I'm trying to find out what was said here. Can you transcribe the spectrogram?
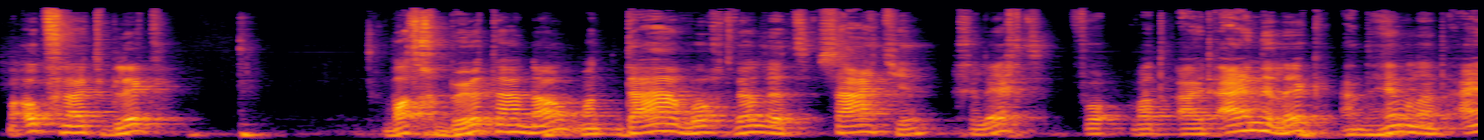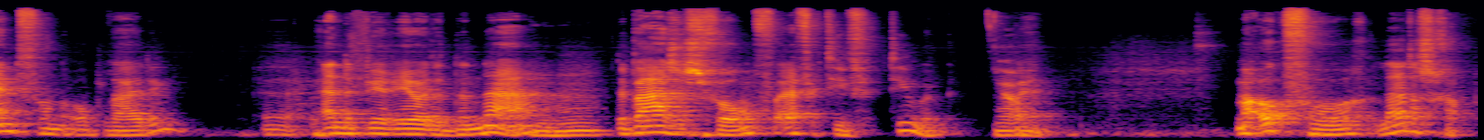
Maar ook vanuit de blik wat gebeurt daar nou? Want daar wordt wel het zaadje gelegd voor wat uiteindelijk aan, helemaal aan het eind van de opleiding eh, en de periode daarna Mhm. de basis vormt voor effectief teamwork. Ja. Maar ook voor leiderschap.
